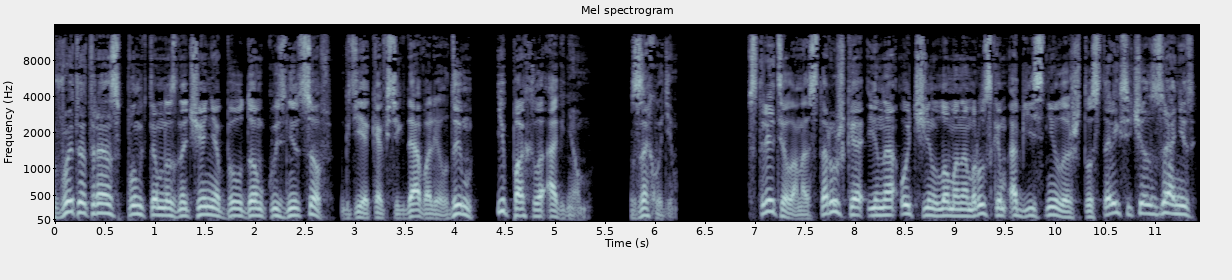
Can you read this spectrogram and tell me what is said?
В этот раз пунктом назначения был дом кузнецов, где, как всегда, валил дым и пахло огнем. Заходим. Встретила нас старушка и на очень ломаном русском объяснила, что старик сейчас занят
